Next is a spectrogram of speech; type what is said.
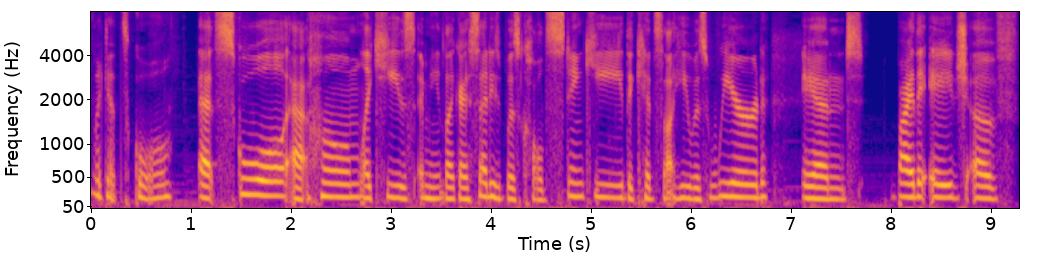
Like at school. at school, at home. Like he's, I mean, like I said, he was called stinky. The kids thought he was weird. And by the age of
